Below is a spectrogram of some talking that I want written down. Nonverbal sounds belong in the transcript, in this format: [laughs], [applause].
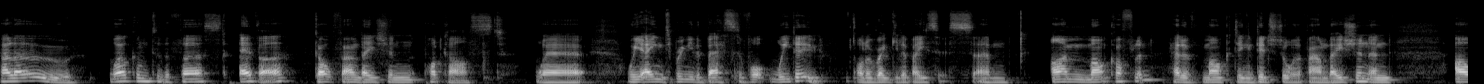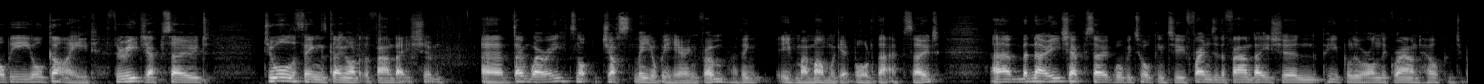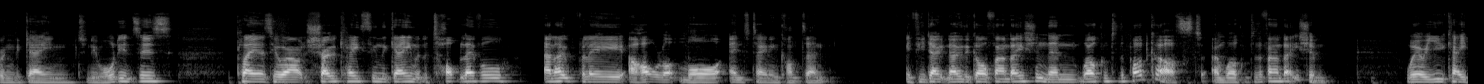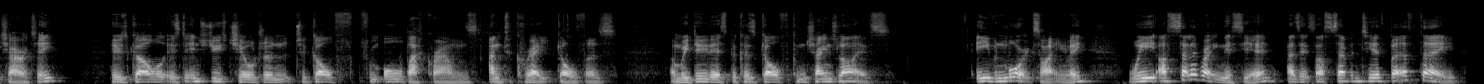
Hello, welcome to the first ever Golf Foundation podcast, where we aim to bring you the best of what we do on a regular basis. Um, I'm Mark Coughlin, head of marketing and digital at the foundation, and I'll be your guide through each episode to all the things going on at the foundation. Uh, don't worry, it's not just me you'll be hearing from. I think even my mum would get bored of that episode. Um, but no, each episode we'll be talking to friends of the foundation, people who are on the ground helping to bring the game to new audiences, players who are out showcasing the game at the top level, and hopefully a whole lot more entertaining content. If you don't know the Golf Foundation, then welcome to the podcast and welcome to the foundation. We're a UK charity whose goal is to introduce children to golf from all backgrounds and to create golfers. And we do this because golf can change lives. Even more excitingly, we are celebrating this year as it's our 70th birthday.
